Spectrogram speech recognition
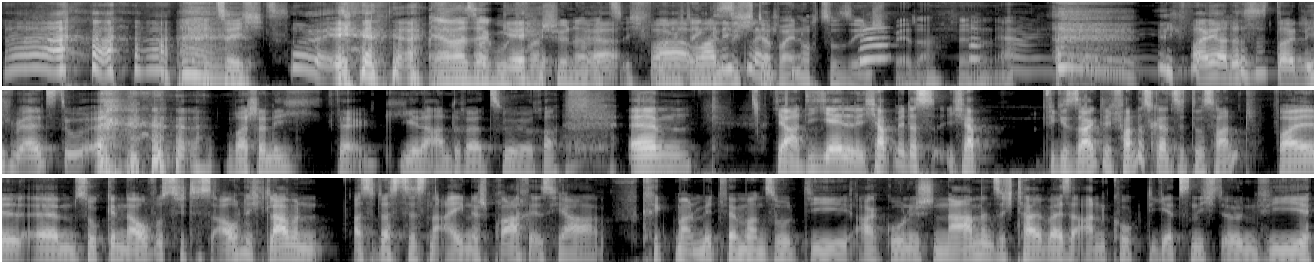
Witzig. Sorry. Ja, war sehr Okay. gut, war schöner Ja, Witz. Ich freue mich, dein Gesicht dabei ne? noch zu sehen später. Ja, Ich feiere, das ist deutlich mehr als du. Wahrscheinlich der, jeder andere Zuhörer. Ähm, ja, die Yell. Ich habe mir das, ich habe, wie gesagt, ich fand das ganz interessant, weil ähm, so genau wusste ich das auch nicht. Klar, man, also dass das eine eigene Sprache ist, ja, kriegt man mit, wenn man so die argonischen Namen sich teilweise anguckt, die jetzt nicht irgendwie,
